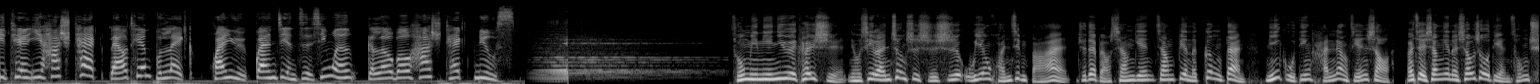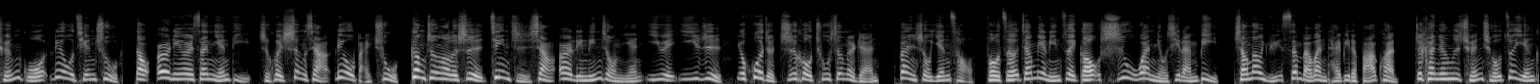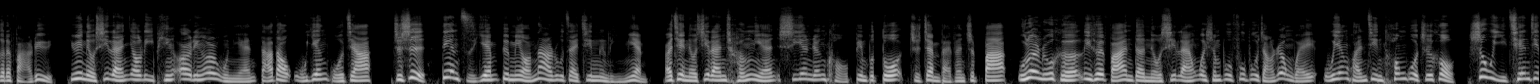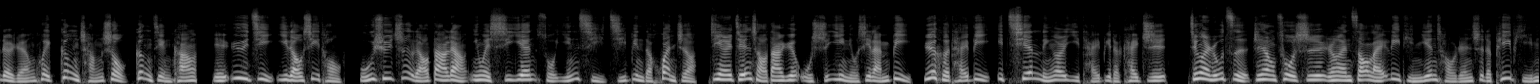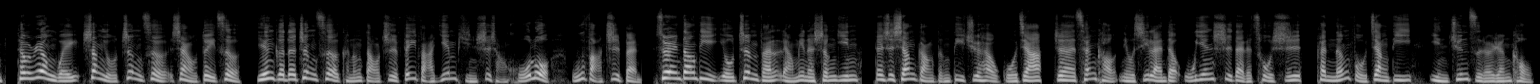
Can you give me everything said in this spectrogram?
一天一 hashtag 聊天不累，环宇关键字新闻 global hashtag news。从明年一月开始，纽西兰正式实施无烟环境法案，就代表香烟将变得更淡，尼古丁含量减少，而且香烟的销售点从全国六千处到二零二三年底只会剩下六百处。更重要的是，禁止向二零零九年一月一日又或者之后出生的人贩售烟草，否则将面临最高十五万纽西兰币，相当于三百万台币的罚款。这堪称是全球最严格的法律，因为纽西兰要力拼二零二五年达到无烟国家。只是电子烟并没有纳入在禁令里面，而且纽西兰成年吸烟人口并不多，只占百分之八。无论如何，力推法案的纽西兰卫生部副部长认为，无烟环境通过之后，数以千计的人会更长寿、更健康，也预计医疗系统无需治疗大量因为吸烟所引起疾病的患者，进而减少大约五十亿纽西兰币（约合台币一千零二亿台币）的开支。尽管如此，这项措施仍然遭来力挺烟草人士的批评。他们认为，上有政策，下有对策。严格的政策可能导致非法烟品市场活络，无法治本。虽然当地有正反两面的声音，但是香港等地区还有国家正在参考纽西兰的无烟世代的措施，看能否降低瘾君子的人口。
